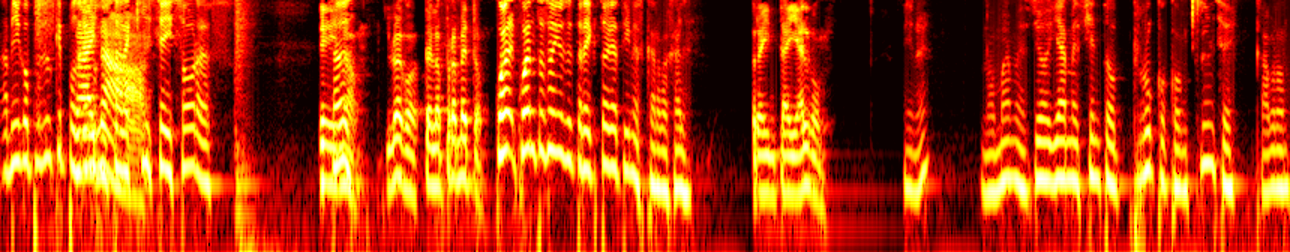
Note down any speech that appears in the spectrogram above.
Amigo, pues es que podríamos Ay, no. estar aquí seis horas. Sí, ¿Sabes? no, luego, te lo prometo. ¿Cu- ¿Cuántos años de trayectoria tienes, Carvajal? 30 y algo. Mira, no mames, yo ya me siento ruco con 15, cabrón.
